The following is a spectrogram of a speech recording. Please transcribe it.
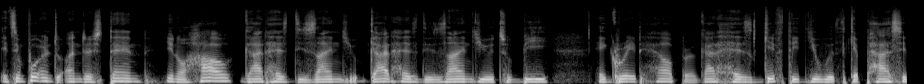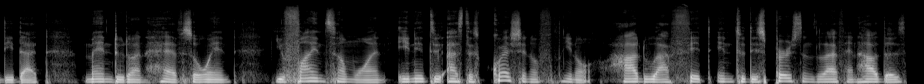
it's important to understand, you know, how God has designed you. God has designed you to be a great helper. God has gifted you with capacity that men do not have. So when you find someone, you need to ask the question of, you know, how do I fit into this person's life and how does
